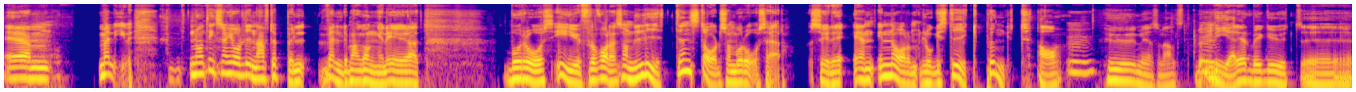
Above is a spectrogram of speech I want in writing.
Ehm, men någonting som jag och Lina haft uppe väldigt många gånger det är ju att Borås är ju för att vara en sån liten stad som Borås är så är det en enorm logistikpunkt. ja Mm. hur mycket som helst. Mm. VR bygger ut eh,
